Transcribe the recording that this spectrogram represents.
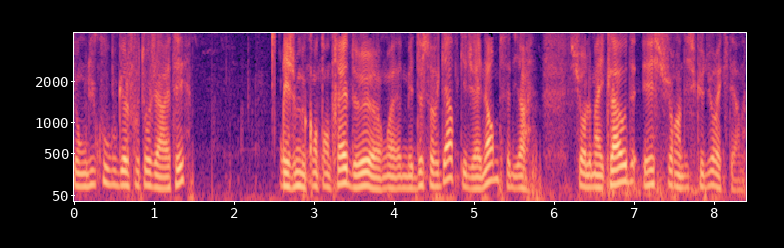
Donc du coup, Google Photos, j'ai arrêté. Et je me contenterai de mes deux sauvegardes, ce qui est déjà énorme, c'est-à-dire sur le MyCloud et sur un disque dur externe.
